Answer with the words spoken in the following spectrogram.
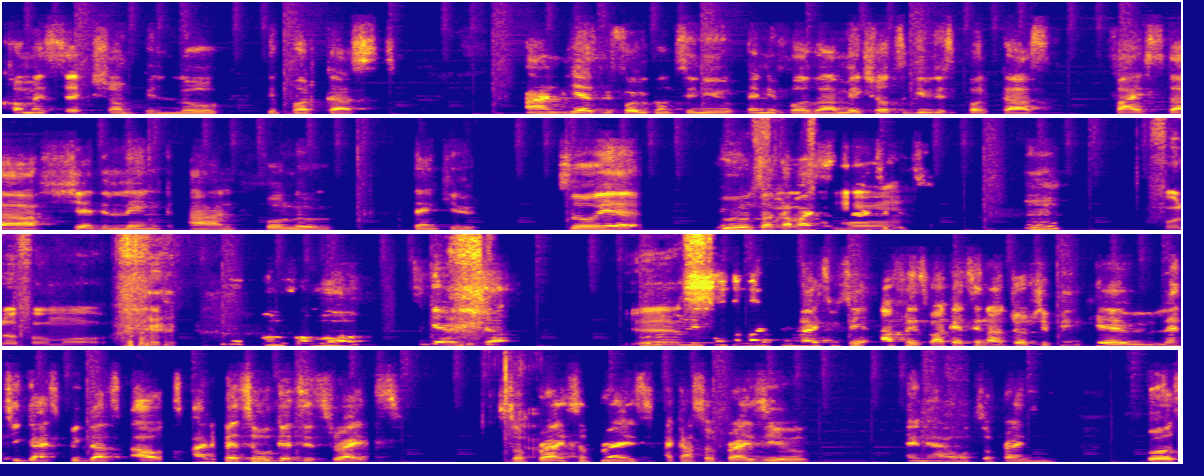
comment section below the podcast. And yes, before we continue any further, make sure to give this podcast five star, share the link, and follow. Thank you. So yeah, we will talk Follow about for more. Hmm? follow for more follow for more to get richer. We don't really yes talk about the similarity between affiliate marketing and dropshipping here. We will let you guys pick that out, and the person will get it right. Surprise, surprise. I can surprise you anyhow I won't surprise you. But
